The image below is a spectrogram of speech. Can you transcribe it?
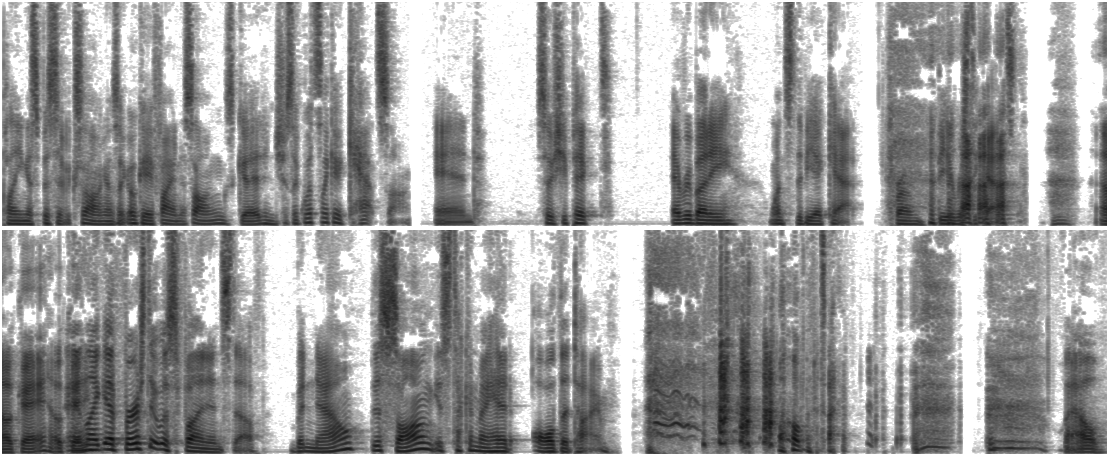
playing a specific song. I was like, "Okay, fine, a song's good." And she's like, "What's like a cat song?" And so she picked Everybody Wants to Be a Cat from the Aristocats. Okay. Okay. And like at first it was fun and stuff, but now this song is stuck in my head all the time. all the time. wow.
